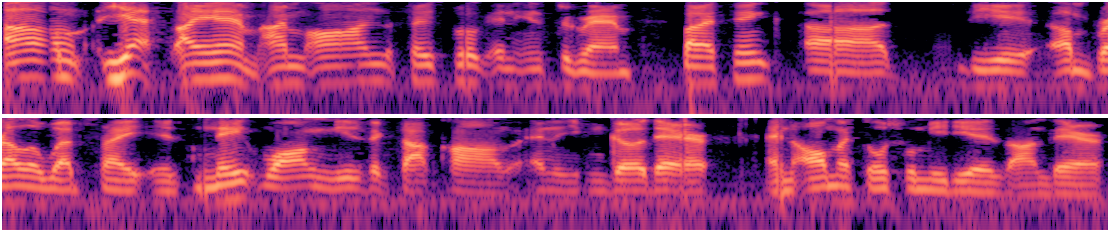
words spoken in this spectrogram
Um, yes, I am. I'm on Facebook and Instagram, but I think uh, the umbrella website is natewongmusic.com, and then you can go there, and all my social media is on there.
